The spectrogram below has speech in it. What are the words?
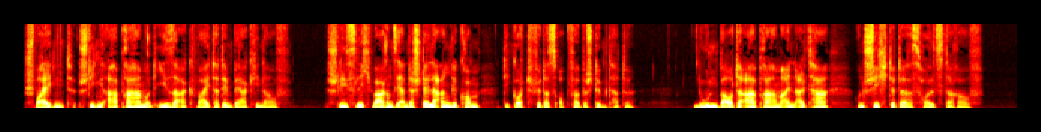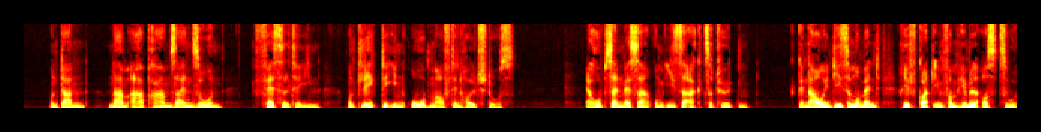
Schweigend stiegen Abraham und Isaak weiter den Berg hinauf. Schließlich waren sie an der Stelle angekommen, die Gott für das Opfer bestimmt hatte. Nun baute Abraham einen Altar und schichtete das Holz darauf. Und dann nahm Abraham seinen Sohn, fesselte ihn und legte ihn oben auf den Holzstoß. Er hob sein Messer, um Isaak zu töten. Genau in diesem Moment rief Gott ihm vom Himmel aus zu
